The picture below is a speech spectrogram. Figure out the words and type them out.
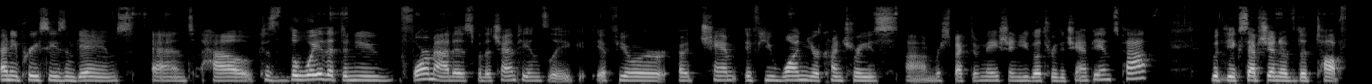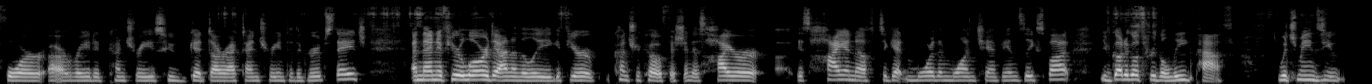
any preseason games and how because the way that the new format is for the Champions League, if you're a champ, if you won your country's um, respective nation, you go through the champions path, with the exception of the top four uh, rated countries who get direct entry into the group stage. And then if you're lower down in the league, if your country coefficient is higher is high enough to get more than one Champions League spot, you've got to go through the league path, which means you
